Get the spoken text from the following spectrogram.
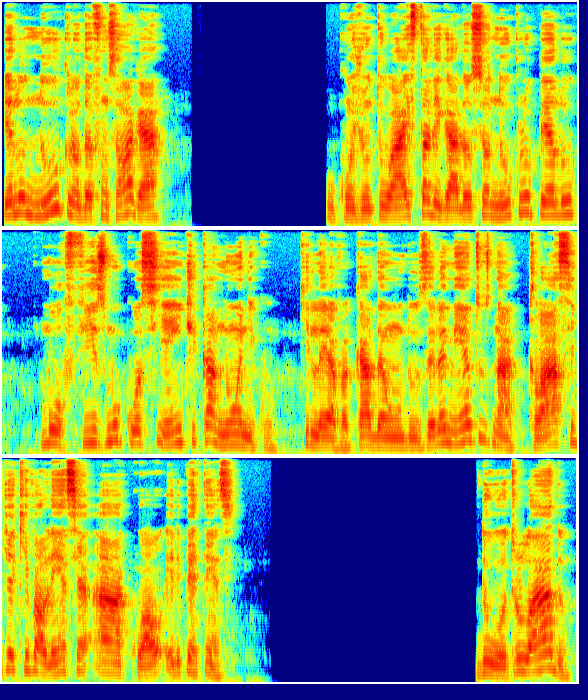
pelo núcleo da função h. O conjunto A está ligado ao seu núcleo pelo morfismo quociente canônico, que leva cada um dos elementos na classe de equivalência à qual ele pertence. Do outro lado,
